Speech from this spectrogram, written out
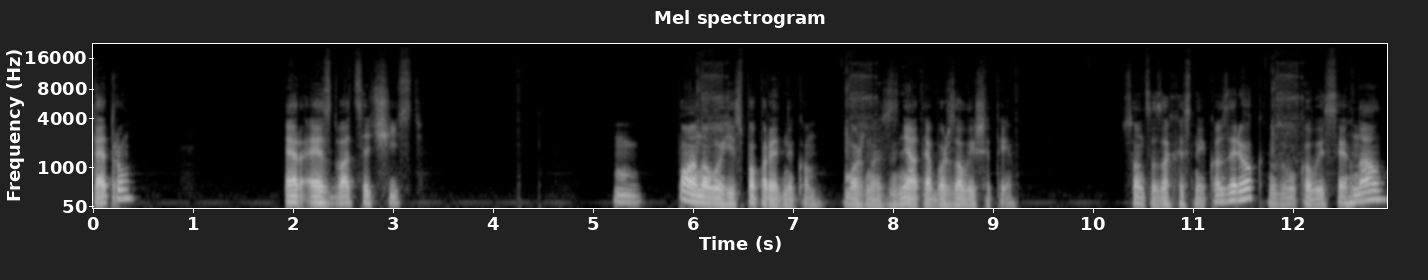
Tetrum RS26. По аналогії з попередником можна зняти або ж залишити сонцезахисний козирьок, звуковий сигнал,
